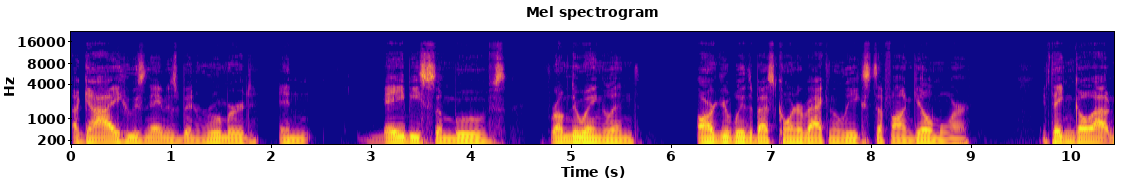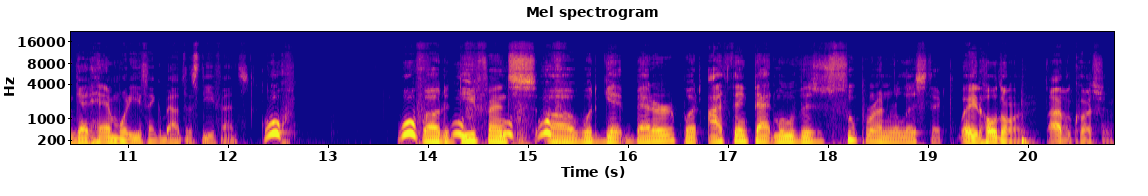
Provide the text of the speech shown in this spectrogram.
a guy whose name has been rumored in maybe some moves from New England, arguably the best cornerback in the league, Stephon Gilmore. If they can go out and get him, what do you think about this defense? Woof. Woof. Well, the woof, defense woof, woof. Uh, would get better, but I think that move is super unrealistic. Wait, hold on. I have a question.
